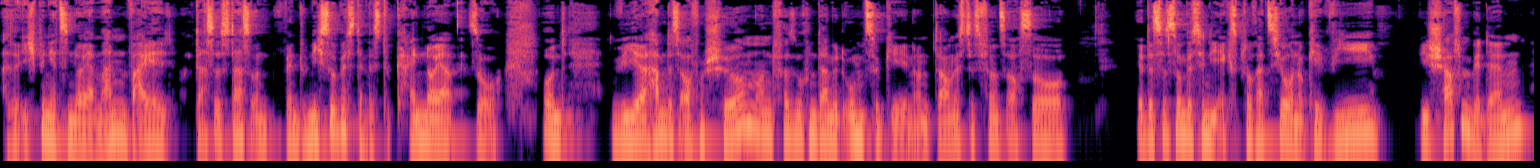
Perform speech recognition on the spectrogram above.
also ich bin jetzt ein neuer Mann, weil das ist das und wenn du nicht so bist, dann bist du kein neuer so. Und wir haben das auf dem Schirm und versuchen damit umzugehen und darum ist es für uns auch so, ja, das ist so ein bisschen die Exploration. Okay, wie, wie schaffen wir denn,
